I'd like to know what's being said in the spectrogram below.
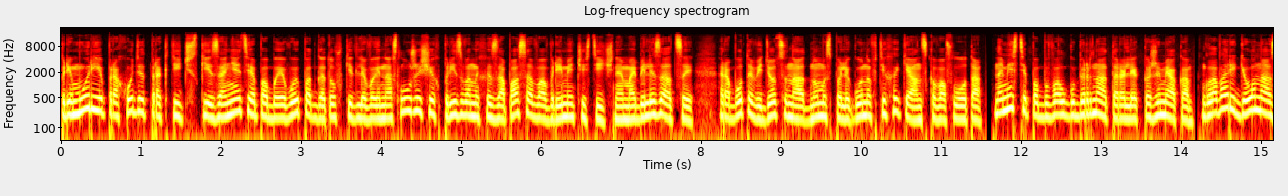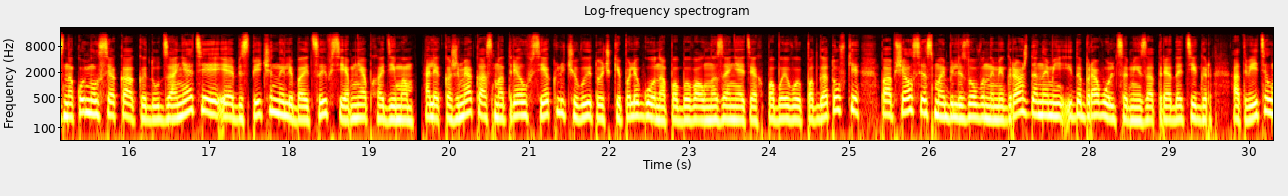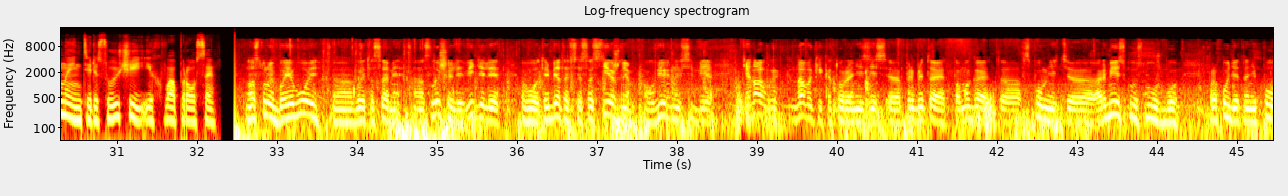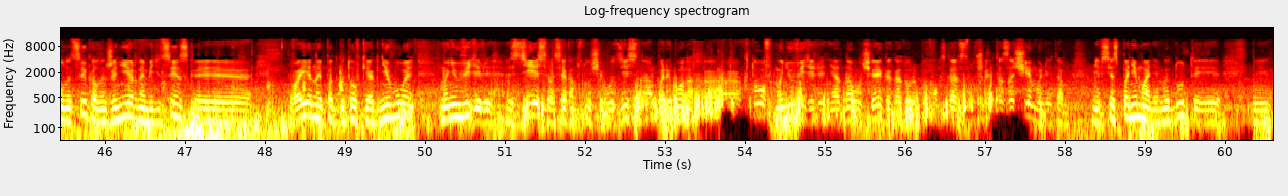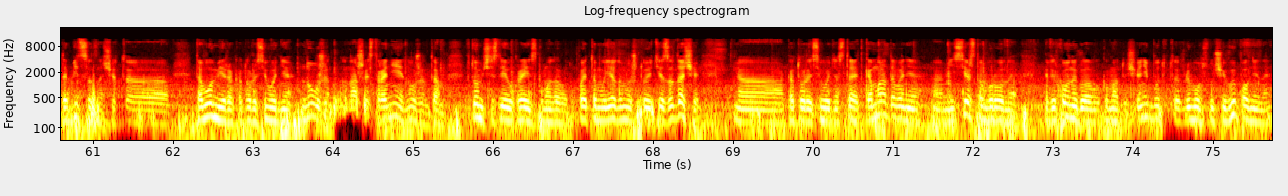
Приморье проходят практические занятия по боевой подготовке для военнослужащих, призванных из запаса во время частичной мобилизации. Работа ведется на одном из полигонов Тихоокеанского флота. На месте побывал губернатор Олег Кожемяка. Глава региона ознакомился, как идут занятия и обеспечены ли бойцы всем необходимым. Олег Кожемяка осмотрел все ключевые точки полигона, побывал на занятиях по боевой подготовке, пообщался с мобилизованными гражданами и добровольцами из отряда «Тигр», ответил на интересующие их вопросы. Настрой боевой, э, вы это сами э, слышали, видели. Вот, ребята все со стержнем, уверены в себе. Те навыки, навыки которые они здесь э, приобретают, помогают вспомнить армейскую службу. Проходят они полный цикл инженерной, медицинской, военной подготовки, огневой. Мы не увидели здесь, во всяком случае, вот здесь на полигонах Ктов мы не увидели ни одного человека, который бы мог сказать, слушай, это зачем, или там, не все с пониманием идут и, и добиться, значит, э, того мира, который сегодня нужен нашей стране, нужен там, в том числе и украинскому народу. Поэтому я думаю, что и те задачи, э, которые сегодня ставит командование, э, Министерство обороны, Верховный главнокомандующий, они будут в любом случае выполнены.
